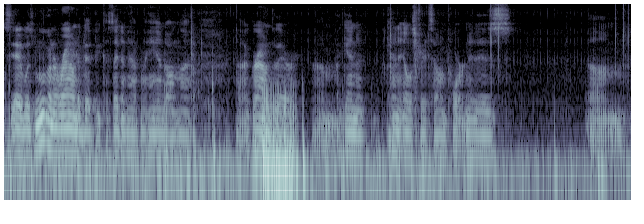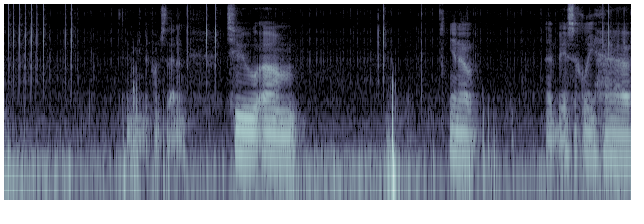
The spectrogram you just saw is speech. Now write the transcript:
See, it was moving around a bit because I didn't have my hand on the uh, ground there. Um, again, it kind of illustrates how important it is. Um, didn't mean to punch that in. To, um, you know, uh, basically have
